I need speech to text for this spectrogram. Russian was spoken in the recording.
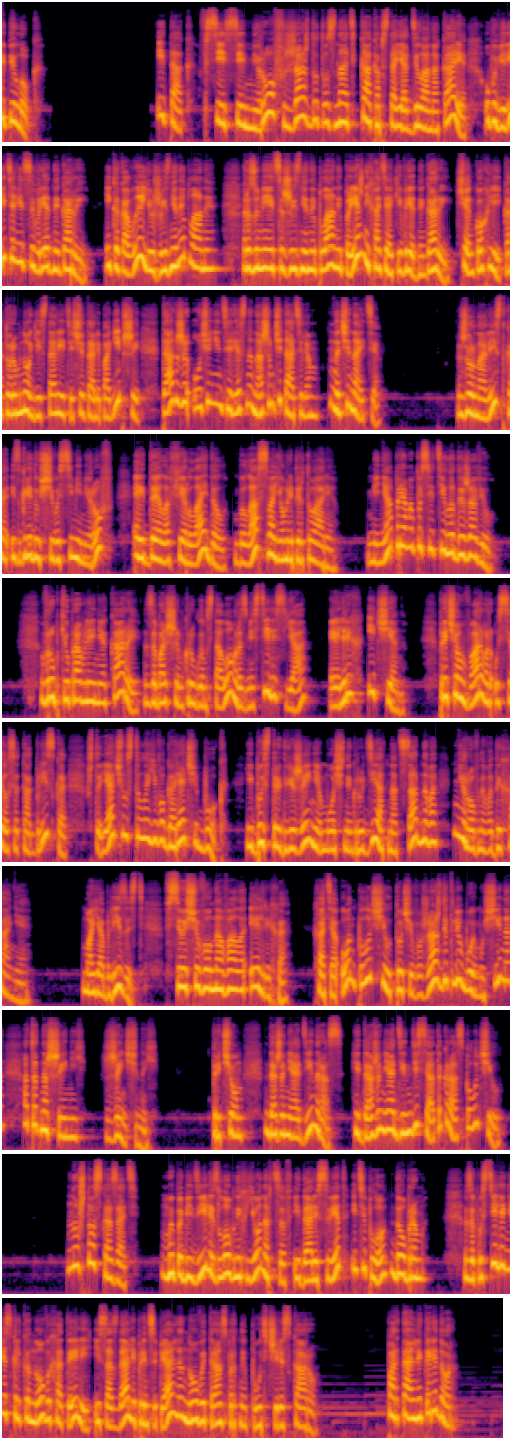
Эпилог Итак, все семь миров жаждут узнать, как обстоят дела на каре у повелительницы Вредной горы и каковы ее жизненные планы. Разумеется, жизненные планы прежней хозяйки Вредной горы, Чен Кохли, которую многие столетия считали погибшей, также очень интересны нашим читателям. Начинайте! Журналистка из грядущего семи миров Эйдела Ферлайдел была в своем репертуаре. Меня прямо посетило дежавю. В рубке управления карой за большим круглым столом разместились я, Эльрих и Чен. Причем варвар уселся так близко, что я чувствовала его горячий бок и быстрые движения мощной груди от надсадного неровного дыхания. Моя близость все еще волновала Эльриха, хотя он получил то, чего жаждет любой мужчина от отношений с женщиной. Причем даже не один раз и даже не один десяток раз получил. Ну что сказать, мы победили злобных йонарцев и дали свет и тепло добрым. Запустили несколько новых отелей и создали принципиально новый транспортный путь через Кару. Портальный коридор.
